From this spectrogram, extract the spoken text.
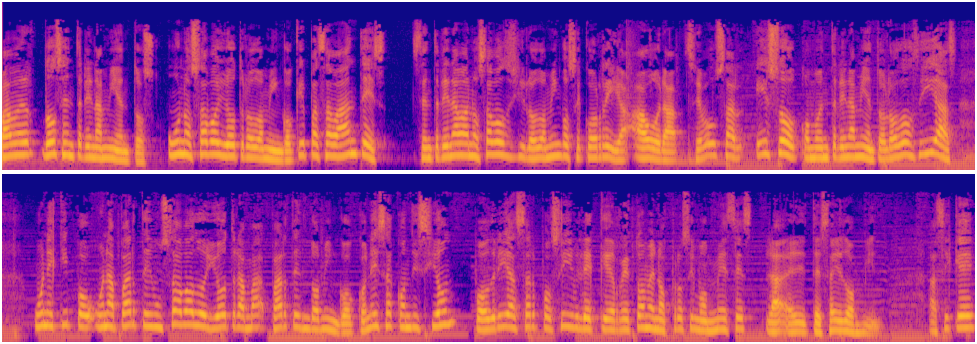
va a haber dos entrenamientos, uno sábado y otro domingo. ¿Qué pasaba antes? Se entrenaban los sábados y los domingos se corría. Ahora se va a usar eso como entrenamiento los dos días. Un equipo, una parte un sábado y otra parte en domingo. Con esa condición podría ser posible que retomen los próximos meses la, el T6 2000. Así que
